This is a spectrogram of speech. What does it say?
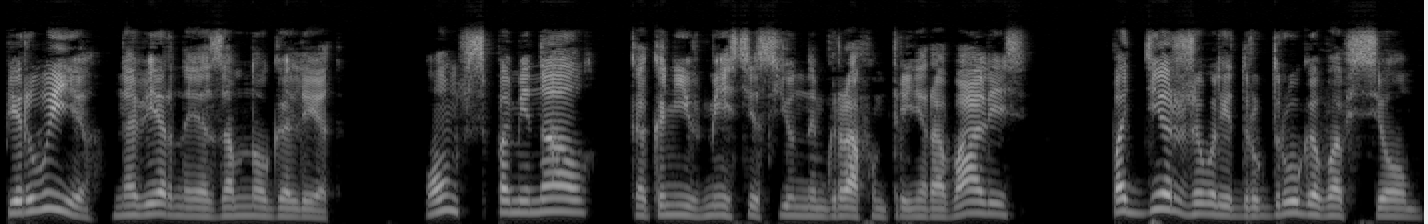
Впервые, наверное, за много лет. Он вспоминал, как они вместе с юным графом тренировались, поддерживали друг друга во всем,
